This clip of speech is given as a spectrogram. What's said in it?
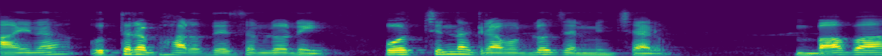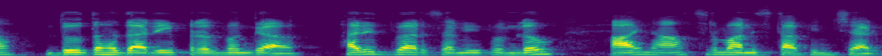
ఆయన ఉత్తర భారతదేశంలోని ఓ చిన్న గ్రామంలో జన్మించారు. బాబా దూతహదారి ప్రథమంగా హరిద్వార్ సమీపంలో ఆయన ఆశ్రమాన్ని స్థాపించారు.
